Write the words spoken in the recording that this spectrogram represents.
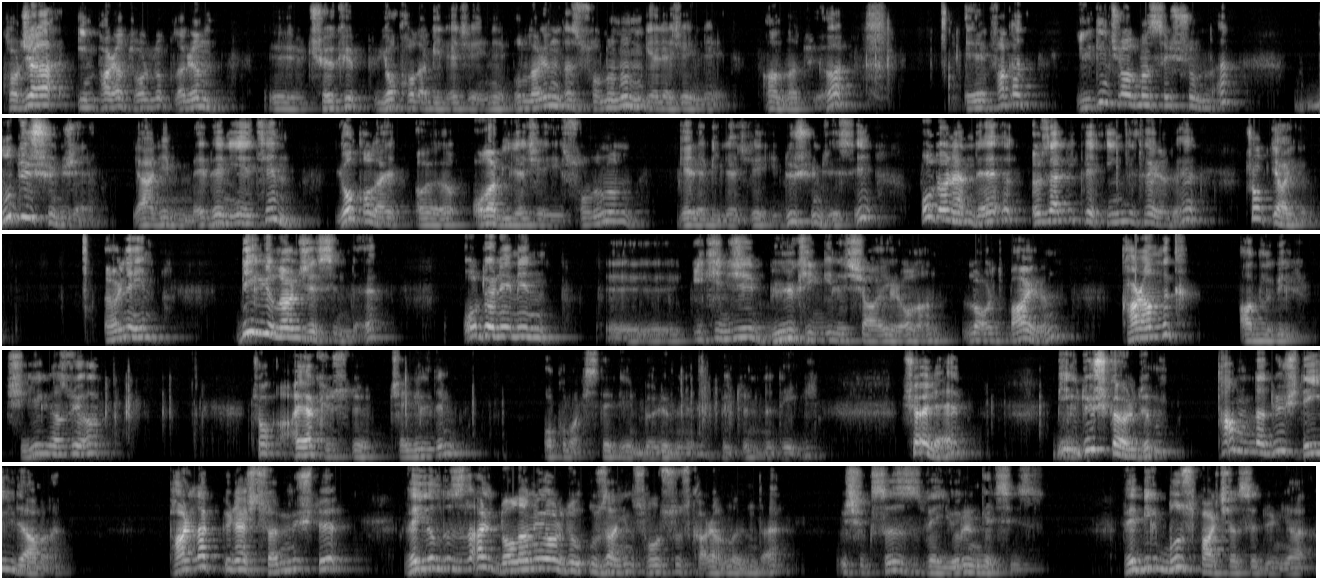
Koca imparatorlukların e, çöküp yok olabileceğini, bunların da sonunun geleceğini anlatıyor. E, fakat ilginç olması şundan, bu düşünce yani medeniyetin yok ola, e, olabileceği, sonunun gelebileceği düşüncesi o dönemde özellikle İngiltere'de çok yaygın. Örneğin bir yıl öncesinde o dönemin e, ikinci büyük İngiliz şairi olan Lord Byron Karanlık adlı bir şiir yazıyor. Çok ayaküstü çevirdim okumak istediğim bölümünü, bütününü değil. Şöyle, Bir düş gördüm. Tam da düş değildi ama. Parlak güneş sönmüştü ve yıldızlar dolanıyordu uzayın sonsuz karanlığında. ışıksız ve yörüngesiz. Ve bir buz parçası dünya,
